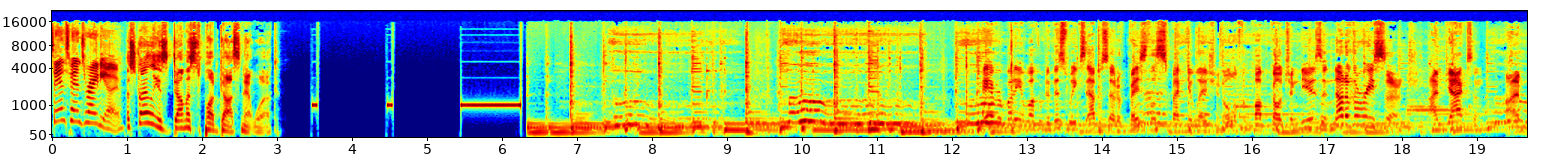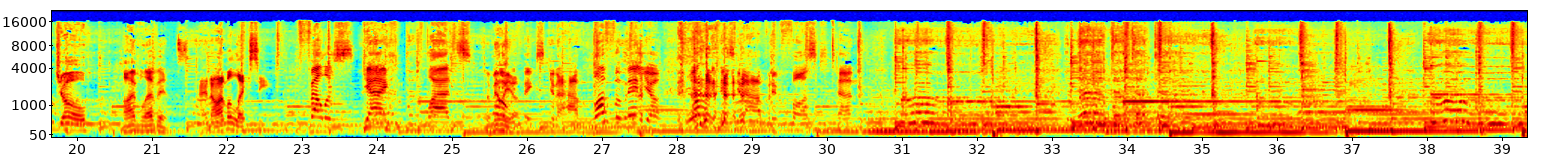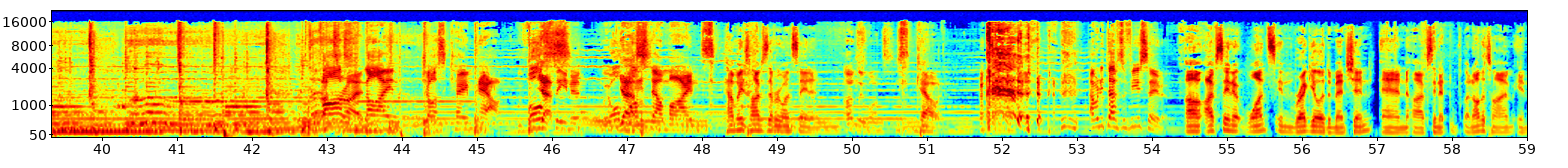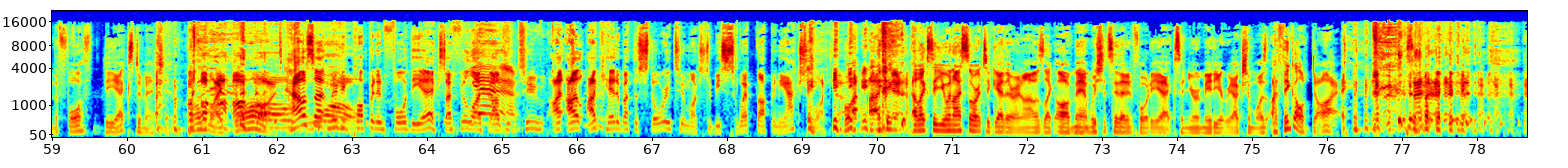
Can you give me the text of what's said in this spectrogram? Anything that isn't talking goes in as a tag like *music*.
Sans Fans Radio. Australia's dumbest podcast network. Hey everybody, and welcome to this week's episode of Baseless Speculation. All of the pop culture news and none of the research. I'm Jackson. I'm Joel. I'm Levins. And I'm Alexi. Fellas, gang, lads, Familia. what do we think's gonna happen? La Familia, what do we think's gonna happen in Fast 10? Fast right. 9 just came out. We've all Yes. seen it. We all Yes. lost our minds. How many times has everyone seen it? Only once. Coward. *laughs* How many times have you seen it? Um, I've seen it once in regular dimension, and I've seen it another time in the fourth DX dimension. *laughs* Oh my god. *laughs* How's that whoa. movie popping in 4DX? I feel like I'll be too I, I I cared about the story too much to be swept up in the action like that. *laughs* well, I, I think Alexi, you and I saw it together, and I was like, "Oh man, we should see that in 4DX." And your immediate reaction was, "I think I'll die."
